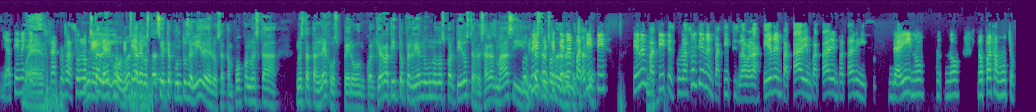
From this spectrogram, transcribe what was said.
Ya tiene que demostrar Cruz Azul lo No que, está que- lejos, lo que no está lejos, está a siete puntos de líder, o sea, tampoco no está, no está tan lejos, pero en cualquier ratito perdiendo uno o dos partidos te rezagas más y Pues ahorita sí, está en porque zona de tiene repechaje. empatitis. Tiene empatitis. Cruz Azul tiene empatitis, la verdad. Tiene empatar y empatar y empatar y de ahí no, no, no pasa mucho.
